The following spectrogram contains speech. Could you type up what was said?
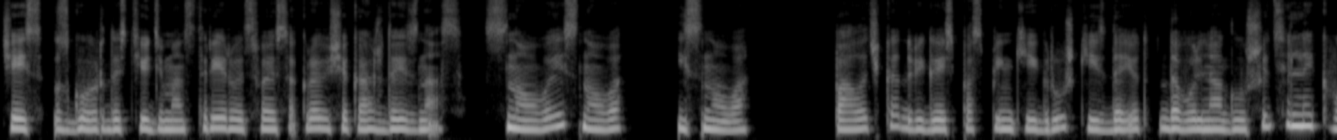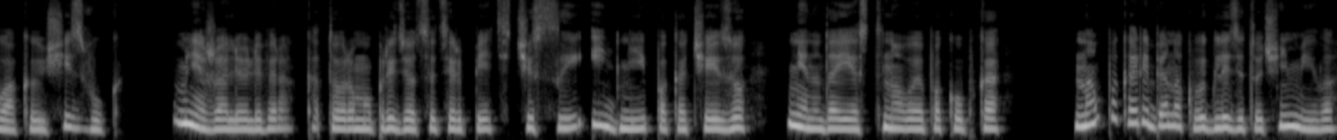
Чейз с гордостью демонстрирует свое сокровище каждой из нас. Снова и снова и снова. Палочка, двигаясь по спинке игрушки, издает довольно оглушительный квакающий звук. Мне жаль Оливера, которому придется терпеть часы и дни, пока Чейзу не надоест новая покупка. Но пока ребенок выглядит очень мило,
